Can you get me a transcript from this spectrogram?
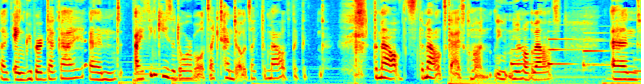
Like Angry Bird that guy, and I think he's adorable. It's like Tendo. It's like the mouth, like the the mouths, the mouths, guys. Come on, you, you know the mouths. And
